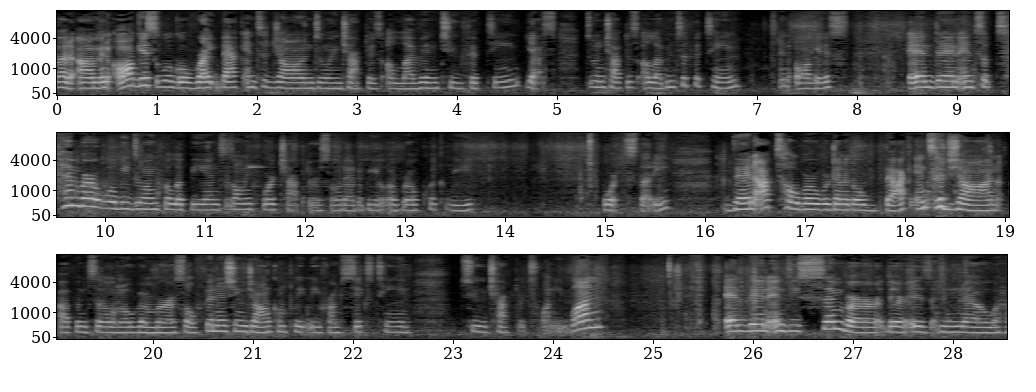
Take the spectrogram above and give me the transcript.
But um, in August, we'll go right back into John doing chapters 11 to 15. Yes, doing chapters 11 to 15 in August. And then in September, we'll be doing Philippians. It's only four chapters, so that'll be a real quick read or study. Then October, we're going to go back into John up until November. So finishing John completely from 16 to chapter 21. And then in December, there is no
